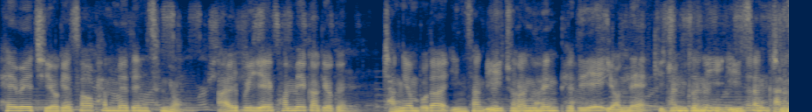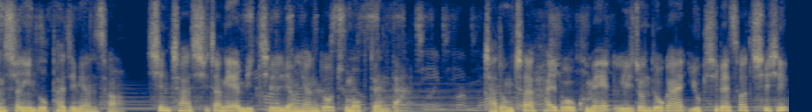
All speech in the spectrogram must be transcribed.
해외 지역에서 판매된 승용 RV의 판매 가격은 작년보다 인상 미 중앙은행 패드의 연내 기준금리 인상 가능성이 높아지면서 신차 시장에 미칠 영향도 주목된다. 자동차 할부 구매 의존도가 60에서 70?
